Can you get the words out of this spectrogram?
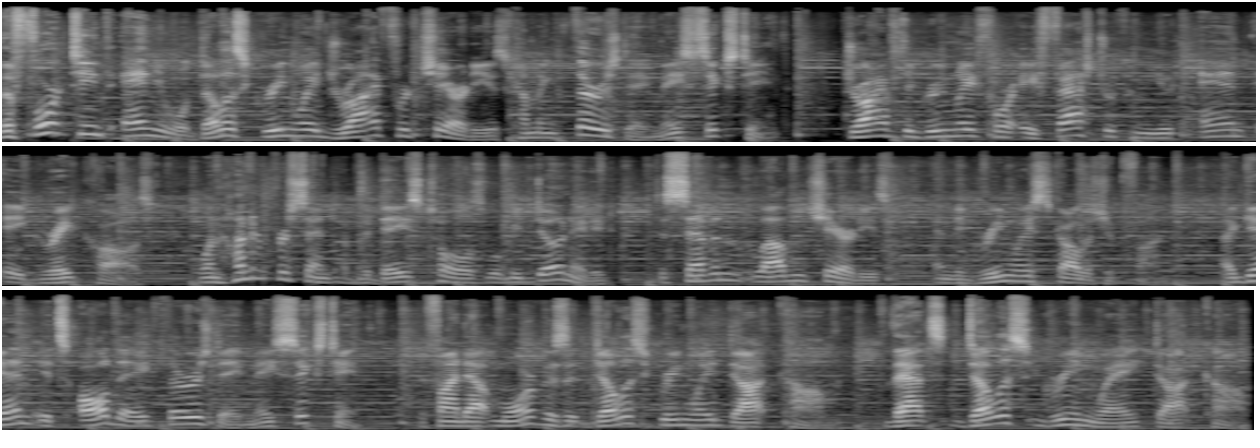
The 14th annual Dulles Greenway Drive for Charity is coming Thursday, May 16th. Drive the Greenway for a faster commute and a great cause. 100% of the day's tolls will be donated to seven Loudoun charities and the Greenway Scholarship Fund. Again, it's all day Thursday, May 16th. To find out more, visit DullesGreenway.com. That's DullesGreenway.com.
